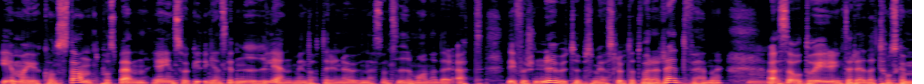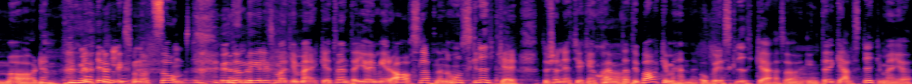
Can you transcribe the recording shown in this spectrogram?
är man ju konstant på spänn. Jag insåg ganska nyligen, min dotter är nu nästan tio månader, att det är först nu typ som jag har slutat vara rädd för henne. Mm. Alltså, och då är jag inte rädd att hon ska mörda mig eller liksom något sånt. Utan det är liksom att jag märker att vänta, jag är mer avslappnad. När hon skriker, då känner jag att jag kan skämta ja. tillbaka med henne och börja skrika, alltså mm. inte gallskrika, men jag,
